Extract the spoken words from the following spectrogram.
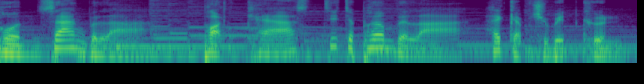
คนสร้างเวลา พอดแคสต์ที่จะเพิ่มเวลาให้กับชีวิตคุณ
